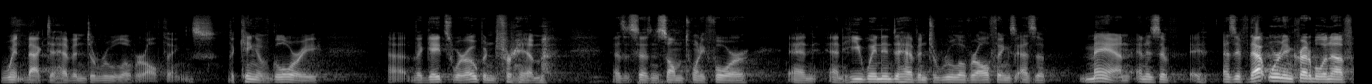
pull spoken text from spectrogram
went back to heaven to rule over all things. The King of glory, uh, the gates were opened for him, as it says in Psalm 24, and, and he went into heaven to rule over all things as a man. And as if, as if that weren't incredible enough,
